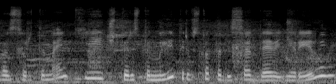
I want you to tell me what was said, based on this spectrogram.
в асортименті 400 мл 159 гривень.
